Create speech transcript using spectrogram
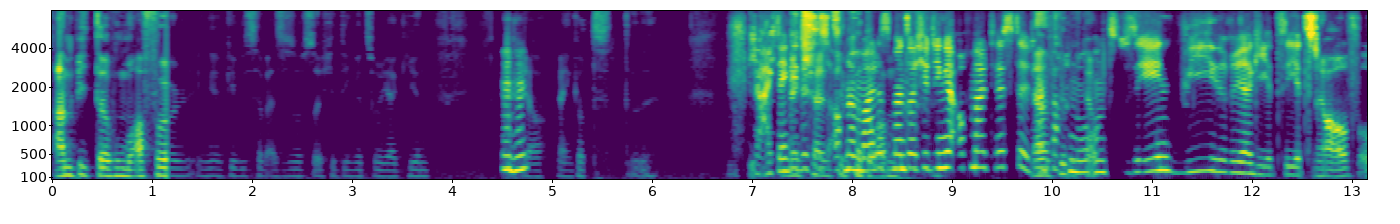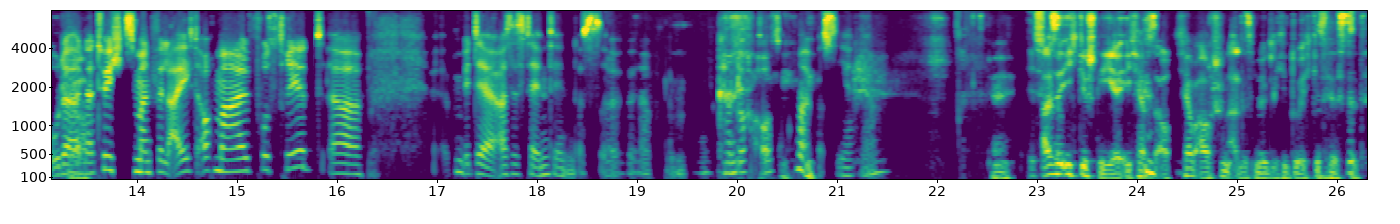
Anbieter humorvoll in gewisser Weise auf solche Dinge zu reagieren. Mhm. Ja, mein Gott. Ja, ich denke, das ist auch normal, verdorben. dass man solche Dinge auch mal testet, ja, einfach nur, ja. um zu sehen, wie reagiert sie jetzt drauf. Oder natürlich ist man vielleicht auch mal frustriert äh, mit der Assistentin. Das äh, kann doch auch mal passieren, ja. Okay. Also ich gestehe, ich habe auch, ich habe auch schon alles Mögliche durchgetestet.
